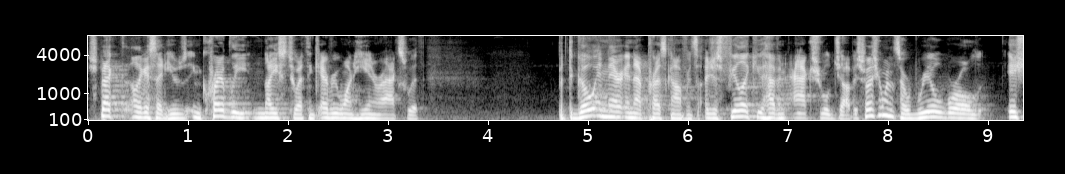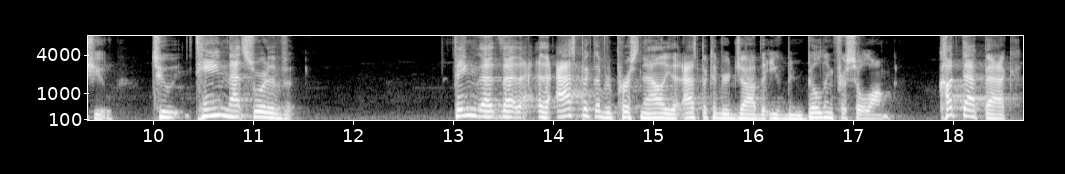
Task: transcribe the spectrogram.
respect. Like I said, he was incredibly nice to I think everyone he interacts with. But to go in there in that press conference, I just feel like you have an actual job, especially when it's a real world issue, to tame that sort of thing that that, that aspect of your personality, that aspect of your job that you've been building for so long. Cut that back.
